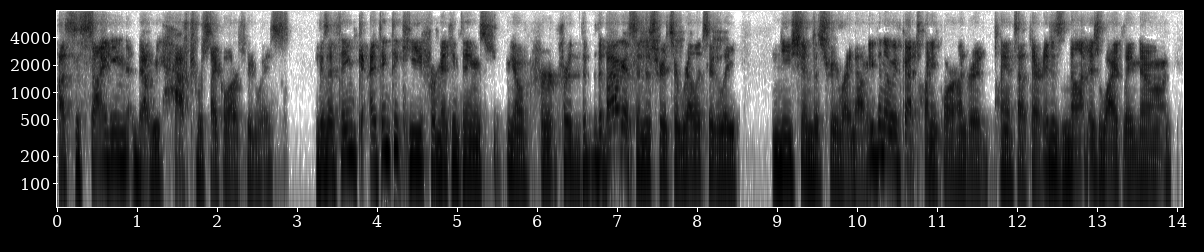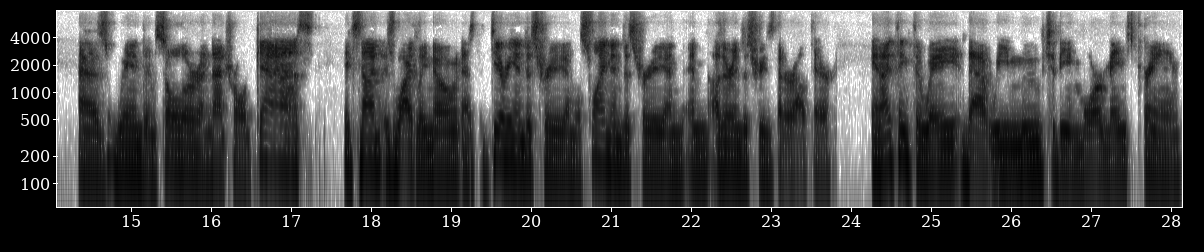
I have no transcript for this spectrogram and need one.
us deciding that we have to recycle our food waste. Because I think I think the key for making things, you know, for, for the, the biogas industry, it's a relatively niche industry right now. Even though we've got 2,400 plants out there, it is not as widely known as wind and solar and natural gas. It's not as widely known as the dairy industry and the swine industry and, and other industries that are out there. And I think the way that we move to being more mainstream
